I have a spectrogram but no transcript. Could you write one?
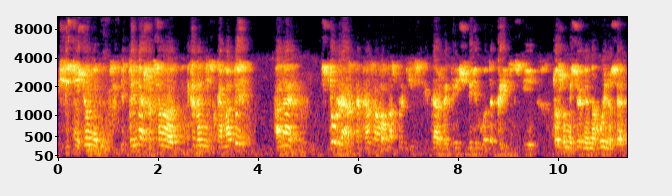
Ведь понимаешь, что сама экономическая модель, она сто раз доказала у нас практически каждые 3-4 года кризис. И то, что мы сегодня находимся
